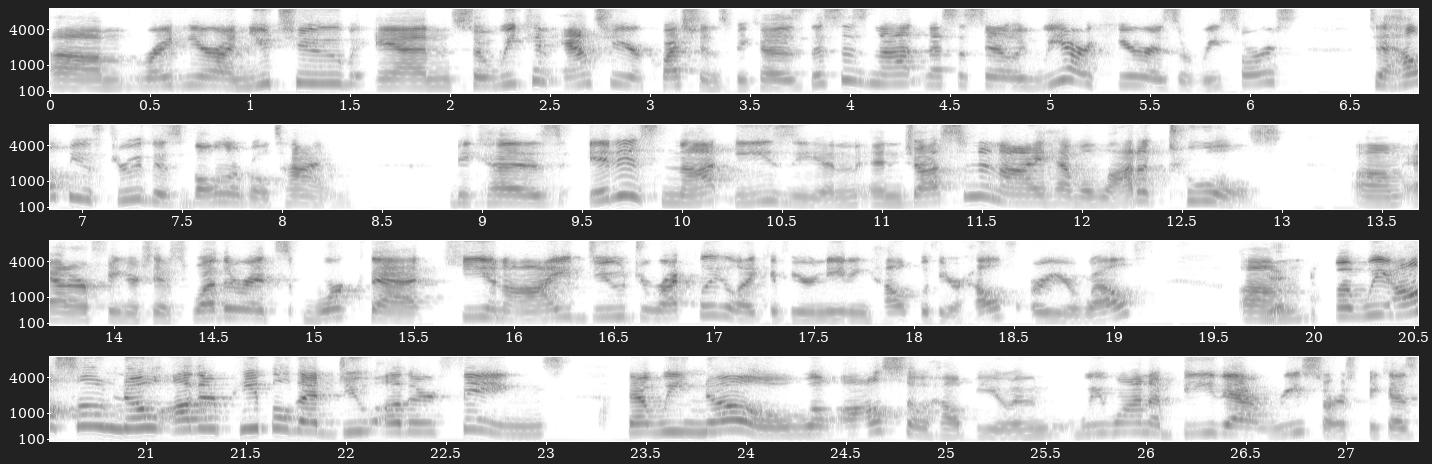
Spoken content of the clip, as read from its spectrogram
um, right here on YouTube, and so we can answer your questions because this is not necessarily we are here as a resource to help you through this vulnerable time because it is not easy. And, and Justin and I have a lot of tools um, at our fingertips, whether it's work that he and I do directly, like if you're needing help with your health or your wealth. Um, yep. But we also know other people that do other things that we know will also help you. And we want to be that resource because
